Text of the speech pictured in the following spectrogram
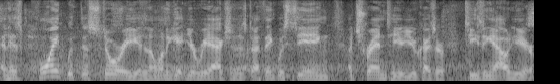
And his point with this story is, and I want to get your reaction to this, I think we're seeing a trend here, you guys are teasing out here.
